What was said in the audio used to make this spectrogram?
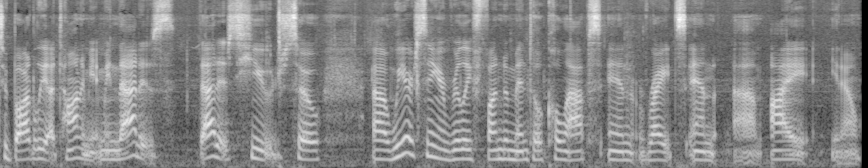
to bodily autonomy? I mean, that is that is huge. So. Uh, we are seeing a really fundamental collapse in rights, and um, I, you know,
